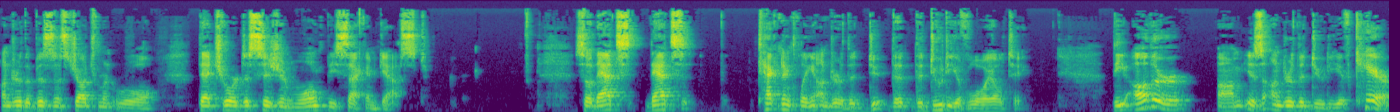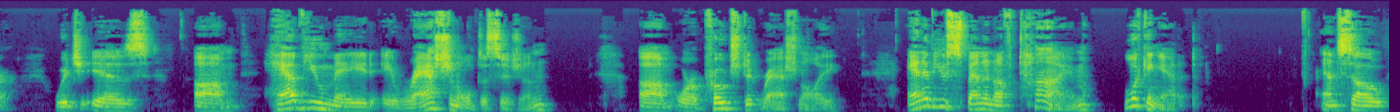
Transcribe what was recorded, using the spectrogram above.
under the business judgment rule that your decision won't be second guessed. So that's that's technically under the, the, the duty of loyalty. The other um, is under the duty of care, which is um, have you made a rational decision um, or approached it rationally? And have you spent enough time looking at it? And so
